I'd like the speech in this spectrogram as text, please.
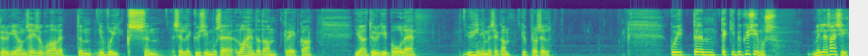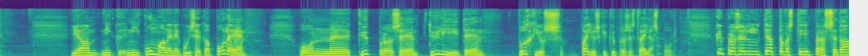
Türgi on seisukohal, et ähm, võiks selle küsimuse lahendada Kreeka ja Türgi poole ühinemisega Küprosel. kuid ähm, tekib ju küsimus, milles asi? ja nii, nii kummaline, kui see ka pole, on äh, Küprose tülide põhjus paljuski Küprosest väljaspool. Küprosel teatavasti pärast seda,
